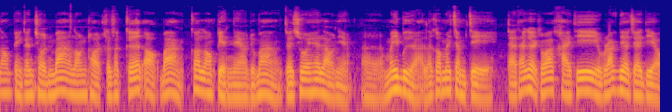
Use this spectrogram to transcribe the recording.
ลองเปลี่ยนกันชนบ้างลองถอดกับสเกิร์ตออกบ้าง ก็ลองเปลี่ยนแนวดูบ้าง จะช่วยให้เราเนี่ยเออไม่เบื่อแล้วก็ไม่จำเจ แต่ถ้าเกิดว่าใครที่รักเดียวใจเดียว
